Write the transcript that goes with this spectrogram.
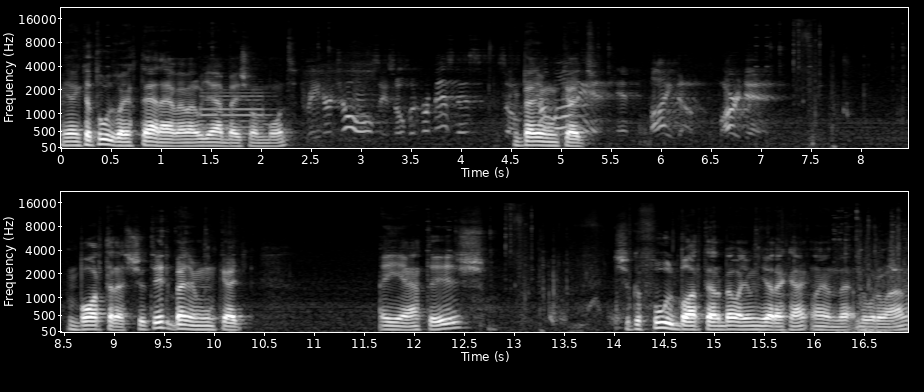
Ilyenkor túl vagyok terelve, mert ugye ebben is van mód. Benyomunk egy barteres sütét, benyomunk egy ilyet is. És akkor full barterbe vagyunk gyerekek, nagyon durván.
